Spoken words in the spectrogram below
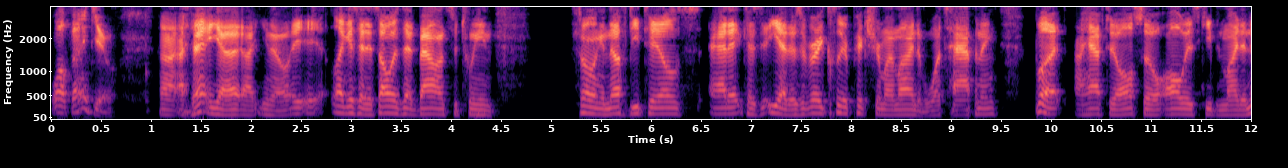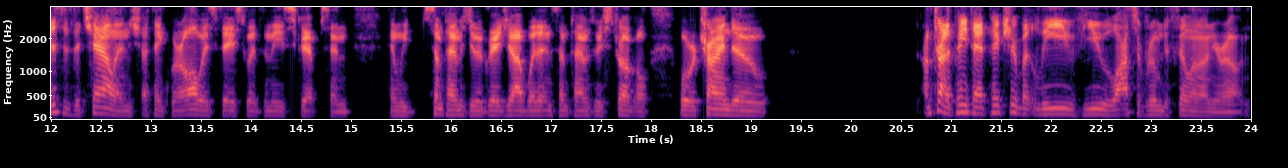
Well, thank you. Uh, I think, yeah, you know, it, it, like I said, it's always that balance between throwing enough details at it because, yeah, there's a very clear picture in my mind of what's happening, but I have to also always keep in mind, and this is the challenge I think we're always faced with in these scripts, and and we sometimes do a great job with it, and sometimes we struggle. Where we're trying to, I'm trying to paint that picture, but leave you lots of room to fill in on your own.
